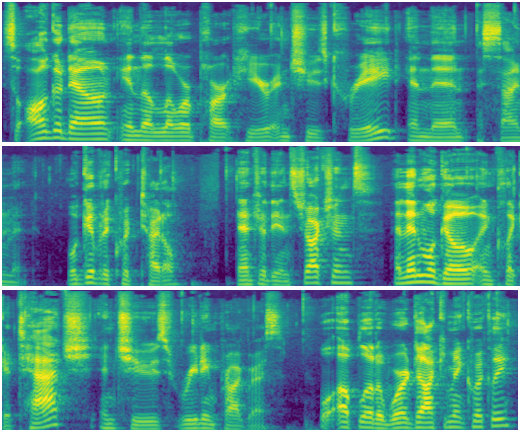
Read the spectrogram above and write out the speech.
So I'll go down in the lower part here and choose create and then assignment. We'll give it a quick title, enter the instructions, and then we'll go and click attach and choose reading progress. We'll upload a Word document quickly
